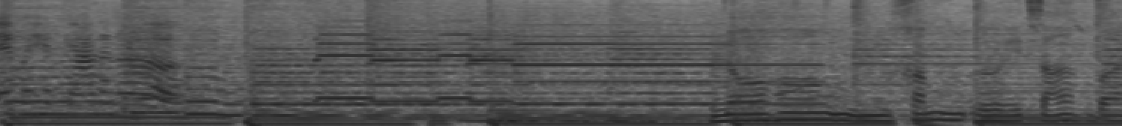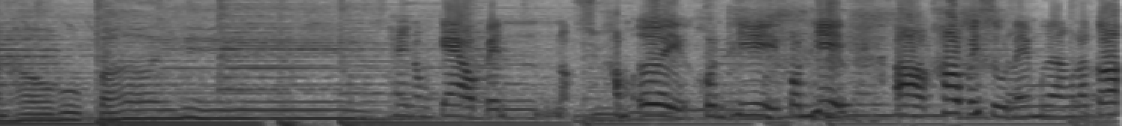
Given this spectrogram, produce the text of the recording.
เอ็งมาเห็นงานแล้วเนอะน้องคำเอ่ยจากบ้านเฮาไปให้น้อง แก้วเป็นคำเอ่ยคนที่คนที่เอ่อเข้าไปสู่ในเมืองแล้วก็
